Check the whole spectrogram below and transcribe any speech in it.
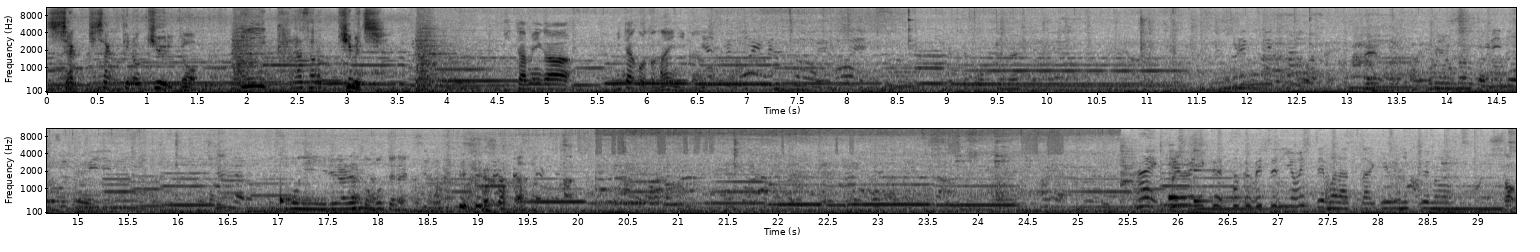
シャッキシャッキのきゅうりといい辛さのキムチ。見た目が見たことない肉なんだそこに入れられると思ってない。と思う。はい牛肉特別に用意してもらった牛肉のそう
